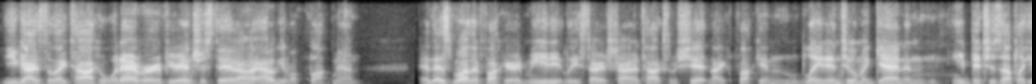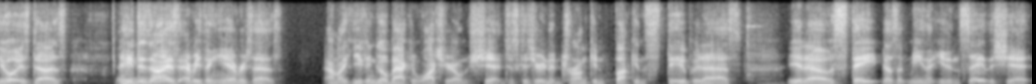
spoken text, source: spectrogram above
you guys to like talk or whatever. If you're interested, I'm like, I don't give a fuck, man. And this motherfucker immediately starts trying to talk some shit, and I fucking laid into him again, and he bitches up like he always does. And he denies everything he ever says. I'm like, you can go back and watch your own shit. Just because you're in a drunken, fucking stupid ass, you know, state doesn't mean that you didn't say the shit.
